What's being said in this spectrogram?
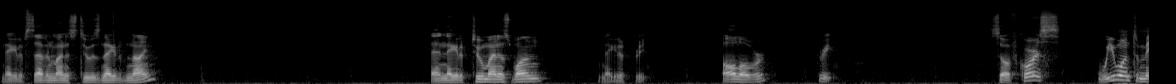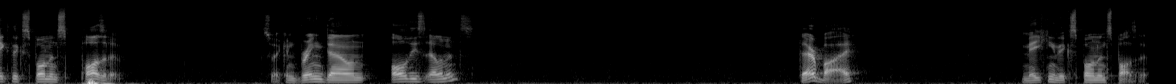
Negative 7 minus 2 is negative 9. And negative 2 minus 1, negative 3. All over 3. So of course, we want to make the exponents positive. So I can bring down all these elements, thereby making the exponents positive.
